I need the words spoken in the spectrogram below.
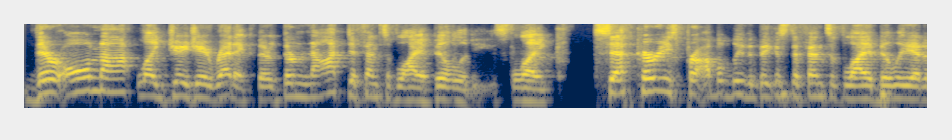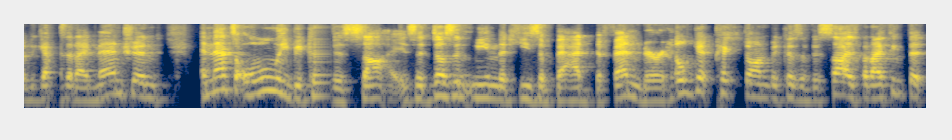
they're all not like JJ Redick. They're they're not defensive liabilities. Like Seth Curry is probably the biggest defensive liability out of the guys that I mentioned, and that's only because of his size. It doesn't mean that he's a bad defender. He'll get picked on because of his size, but I think that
